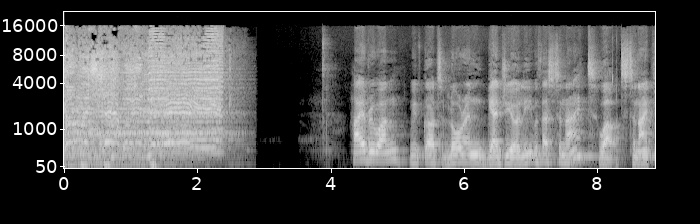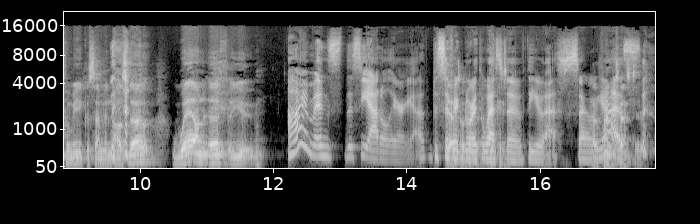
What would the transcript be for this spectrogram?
come let's chat with Nick. Hi everyone, we've got Lauren Gaggioli with us tonight. Well, it's tonight for me because I'm in Oslo. Where on earth are you? I'm in the Seattle area, the Pacific Seattle area, Northwest okay. of the U.S. So Oh, yes,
